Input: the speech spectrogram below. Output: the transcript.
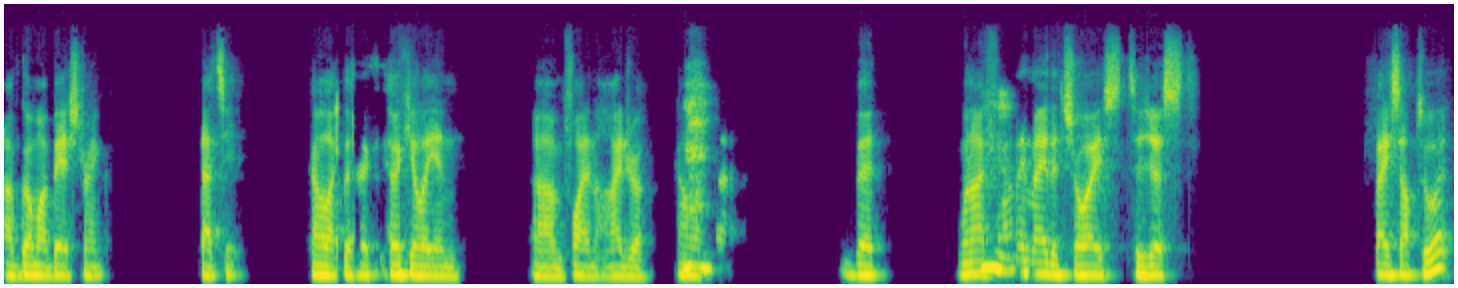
I've got my bare strength. That's it. Kind of like the Her- Herculean um, fighting the Hydra, kind of like that. But when I mm-hmm. finally made the choice to just face up to it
